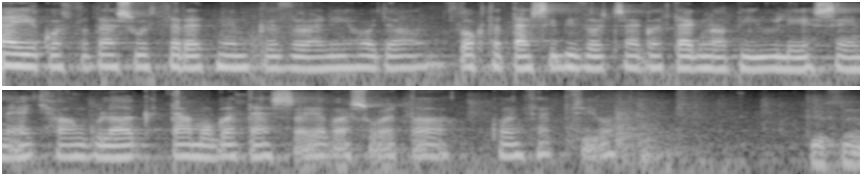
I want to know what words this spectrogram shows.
Tájékoztatásul szeretném közölni, hogy az Oktatási Bizottság a tegnapi ülésén egyhangulag támogatásra javasolta a koncepciót. Köszönöm.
